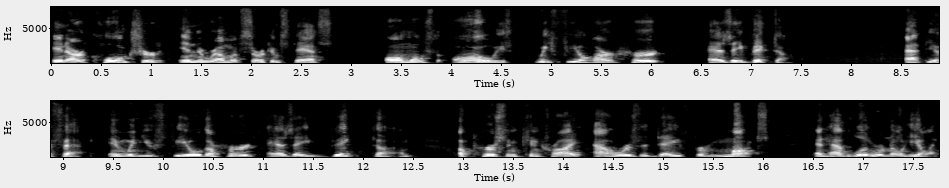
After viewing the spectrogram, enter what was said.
In our culture, in the realm of circumstance, almost always we feel our hurt as a victim at the effect. And when you feel the hurt as a victim, a person can cry hours a day for months and have little or no healing.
